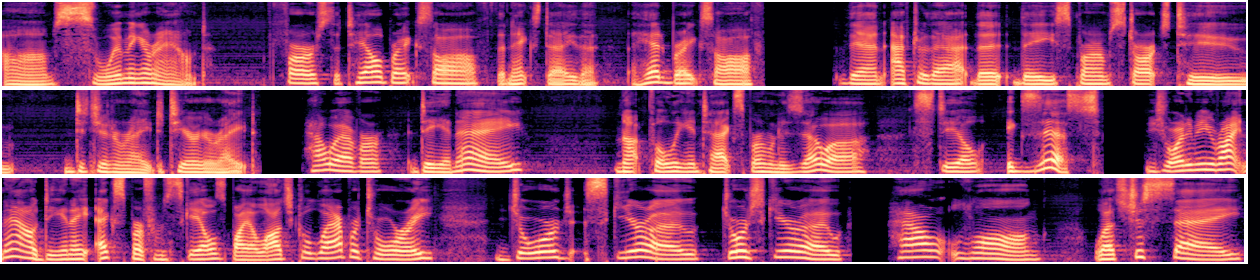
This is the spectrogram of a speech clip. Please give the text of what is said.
um, swimming around. First, the tail breaks off, the next day, the, the head breaks off. Then, after that, the, the sperm starts to degenerate, deteriorate. However, DNA, not fully intact spermatozoa, still exists. Joining me right now, DNA expert from Scales Biological Laboratory, George Schiro. George Schiro, how long, let's just say,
